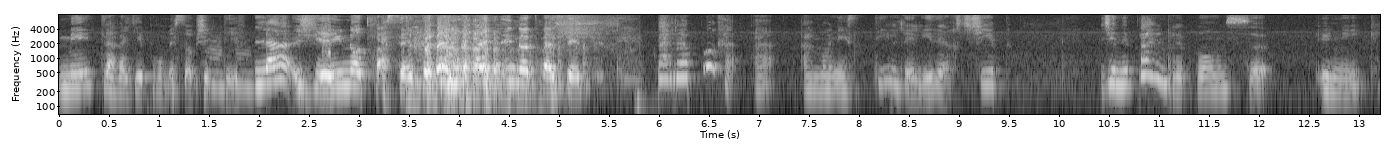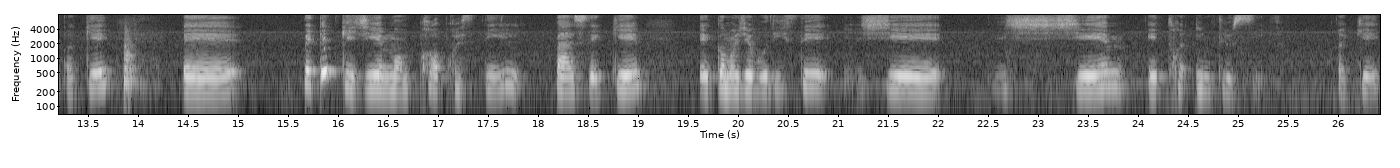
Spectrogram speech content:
mais travailler pour mes objectifs. Mm-hmm. Là, j'ai une autre facette, une autre facette. Par rapport à, mon style de leadership, je n'ai pas une réponse unique, ok? Peut-être que j'ai mon propre style parce que, et comme je vous disais, j'aime être inclusive, ok?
